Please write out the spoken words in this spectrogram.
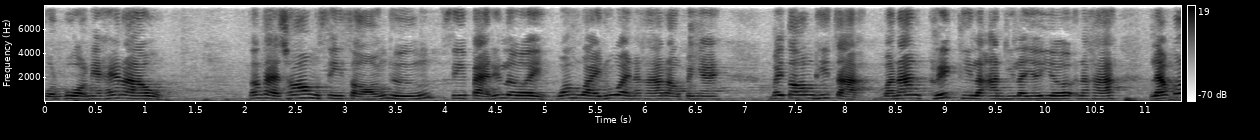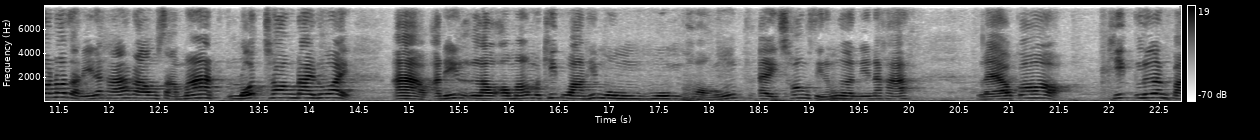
ผลบวกเนี่ยให้เรา ตั้งแต่ช่อง c 2 ถึง c 8ได้เลย ว่องไวด้วยนะคะ เราเป็นไง ไม่ต้องที่จะมานั่งคลิกทีละอันทีละเยอะๆนะคะ แล้วก็นอกจากนี้นะคะ เราสามารถลดช่องได้ด้วย อ้าว อันนี้เราเอาเมาส์มาคลิกวางที่มุมมุมของไอช่องสีน้ำเงินนี้นะคะ แล้วก็คลิกเลื่อนไป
